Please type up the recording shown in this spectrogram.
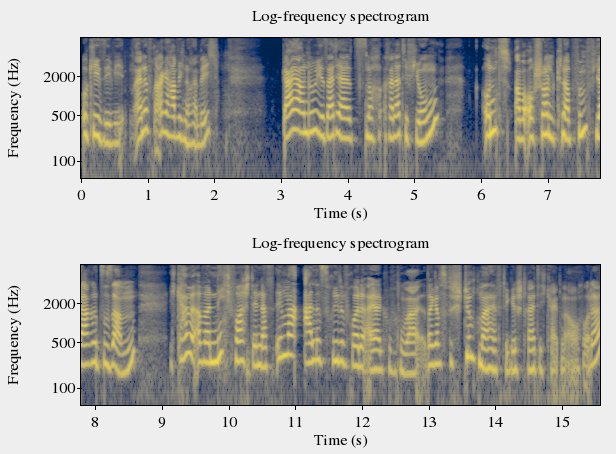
Okay, Sevi, eine Frage habe ich noch an dich. Gaia und du, ihr seid ja jetzt noch relativ jung und aber auch schon knapp fünf Jahre zusammen. Ich kann mir aber nicht vorstellen, dass immer alles Friede, Freude, Eierkuchen war. Da gab es bestimmt mal heftige Streitigkeiten auch, oder?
